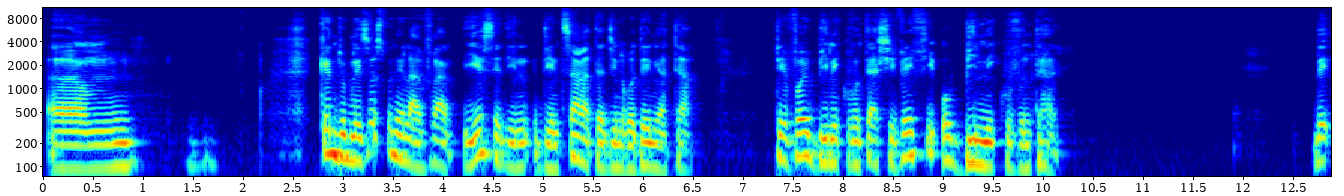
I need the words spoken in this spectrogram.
Um, când Dumnezeu spune la Avram, iese din, din țara ta, din rodenia ta, te voi binecuvânta și vei fi o binecuvântare. De,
